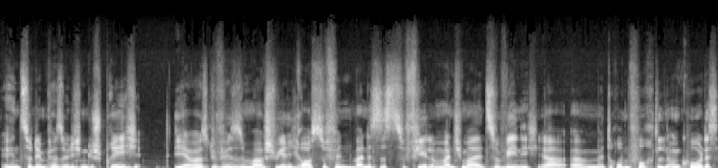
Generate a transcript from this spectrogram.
hin zu dem persönlichen Gespräch. Ich habe das Gefühl, es ist immer schwierig rauszufinden, wann ist es zu viel und manchmal zu wenig. Ja, ähm, mit Rumfuchteln und Co. Das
